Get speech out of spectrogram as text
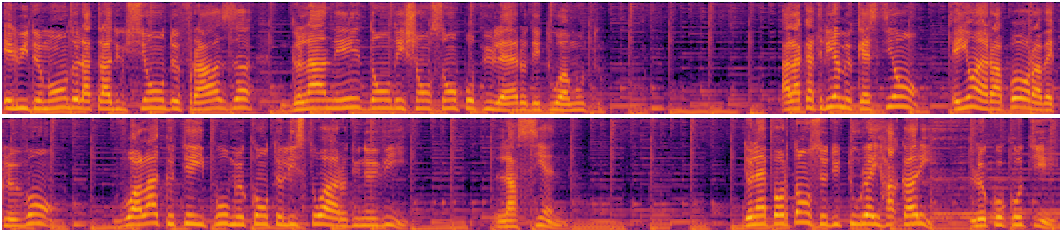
et lui demande la traduction de phrases glanées dans des chansons populaires des Tuamutu. À la quatrième question, ayant un rapport avec le vent, voilà que Teipo me conte l'histoire d'une vie, la sienne. De l'importance du Turei Hakari, le cocotier,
